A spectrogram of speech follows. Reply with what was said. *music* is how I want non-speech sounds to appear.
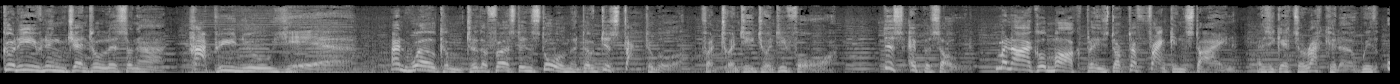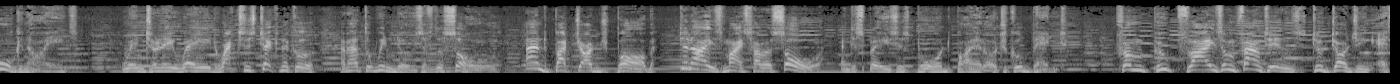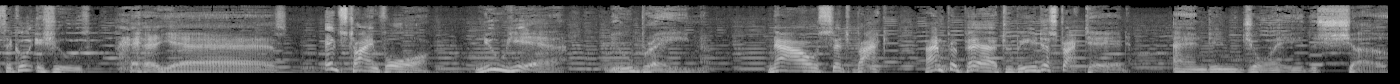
Good evening, gentle listener. Happy New Year. And welcome to the first installment of Distractable for 2024. This episode, Maniacal Mark plays Dr. Frankenstein as he gets oracular with organoids. Winterly Wade waxes technical about the windows of the soul. And Bat Judge Bob denies mice have a soul and displays his broad biological bent. From poop flies and fountains to dodging ethical issues. *laughs* yes. It's time for New Year, New Brain. Now sit back and prepare to be distracted and enjoy the show.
